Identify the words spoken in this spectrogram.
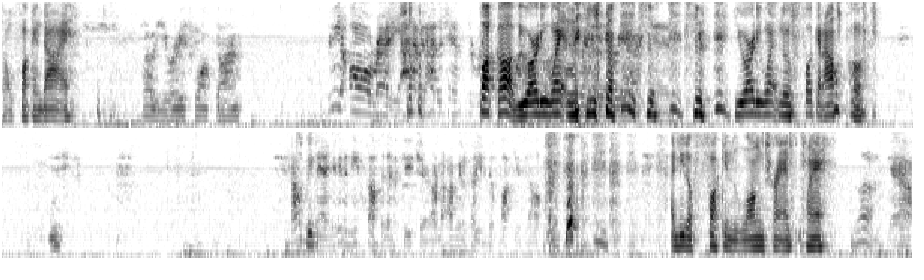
Don't fucking die. Oh, you already swapped arm? You need already. Shut I the haven't had the chance to Fuck up! You already went and Reacted. you, you already went into a fucking outpost. Tell Speak- me, man, you're gonna need something in the future. I'm, I'm gonna tell you to go fuck yourself. I need a fucking lung transplant. Yeah,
